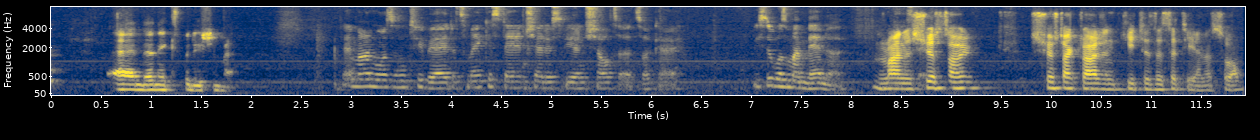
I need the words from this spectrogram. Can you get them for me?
and an expedition map. Okay, mine wasn't too bad. It's make a stand, shadow spear, and shelter. It's okay. At least it was my mana. Mine is Sure Strike, Sure Strike Trident, Key to the City, and a swamp.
